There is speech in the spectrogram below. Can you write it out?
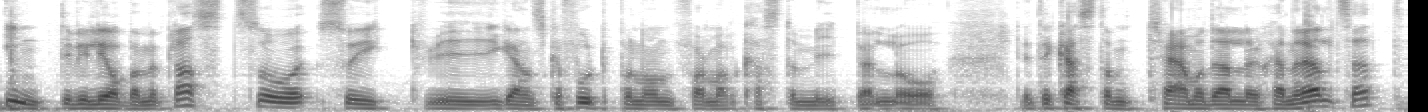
inte vill jobba med plast så, så gick vi ganska fort på någon form av custom meeple och lite custom trämodeller generellt sett.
